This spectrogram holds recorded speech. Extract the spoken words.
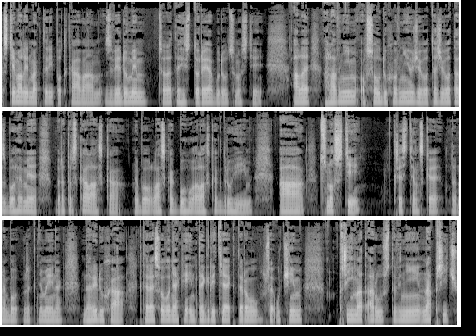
s těma lidma, který potkávám, s vědomím celé té historie a budoucnosti, ale hlavním osou duchovního života, života s Bohem je bratrská láska, nebo láska k Bohu a láska k druhým a cnosti, křesťanské, nebo řekněme jinak, dary ducha, které jsou o nějaké integritě, kterou se učím přijímat a růst v ní napříč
